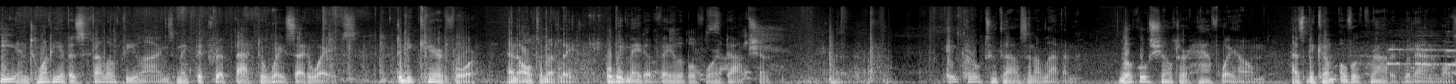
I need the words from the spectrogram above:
He and 20 of his fellow felines make the trip back to Wayside Waifs to be cared for and ultimately will be made available for adoption. April 2011. Local shelter Halfway Home has become overcrowded with animals,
